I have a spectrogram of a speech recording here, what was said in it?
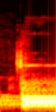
Thank you.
